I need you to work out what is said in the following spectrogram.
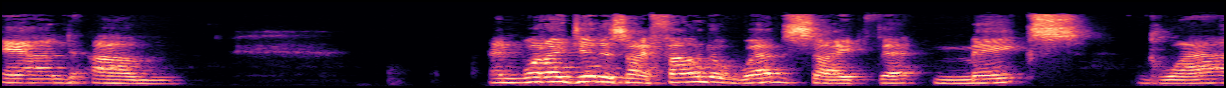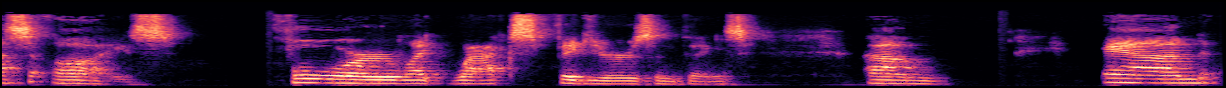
and um, and what I did is I found a website that makes glass eyes for like wax figures and things. Um, and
